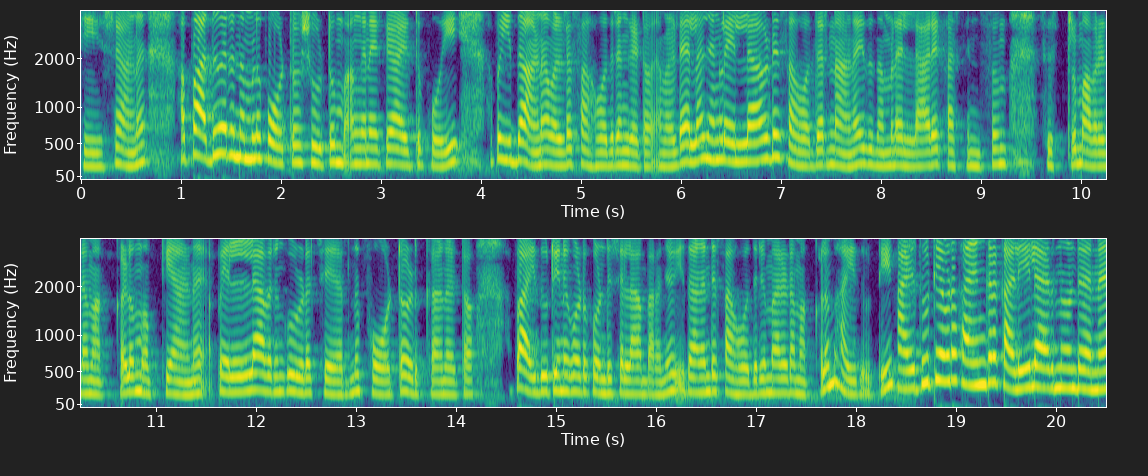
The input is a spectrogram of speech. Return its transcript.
ശേഷമാണ്. അപ്പോൾ അതുവരെ നമ്മൾ ഫോട്ടോഷൂട്ടും അങ്ങനെയൊക്കെ ആയിട്ട് പോയി. അപ്പോൾ ഇതാണ് അവളുടെ സഹോദരൻ കേട്ടോ. അവളുടെ അല്ല ഞങ്ങൾ എല്ലാവരുടെയും സഹോദരനാണ് ഇത് നമ്മളെല്ലാവരും കസിൻസും സിസ്റ്ററും അവരുടെ മക്കളും ഒക്കെയാണ്. അപ്പോൾ എല്ലാവരും കൂടെ ചേർന്ന് ഫോട്ടോ എടുക്കുകയാണ് കേട്ടോ. അപ്പോൾ ഐതൂട്ടീനെ കൂടെ കൊണ്ടു ചെല്ലാൻ പറഞ്ഞു. ഇതാണ് എന്റെ സഹോദരിമാരുടെ മക്കളും ഐതൂട്ടി. ഐതൂട്ടി അവിടെ ഭയങ്കര കളിയിലായിരുന്നുകൊണ്ട് തന്നെ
